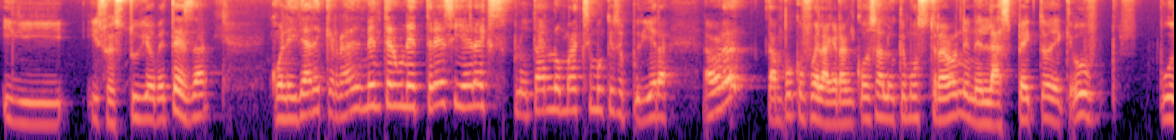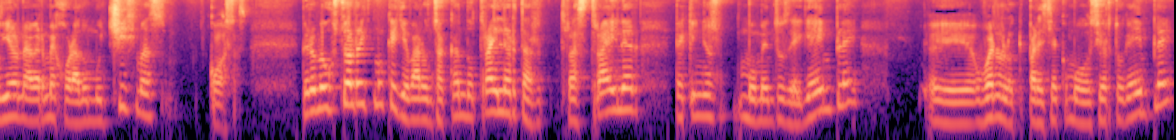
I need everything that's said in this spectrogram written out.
y, y su estudio Bethesda, con la idea de que realmente era un E3 y era explotar lo máximo que se pudiera. La verdad, tampoco fue la gran cosa lo que mostraron en el aspecto de que uf, pues, pudieron haber mejorado muchísimas cosas. Pero me gustó el ritmo que llevaron, sacando tráiler tras tráiler, pequeños momentos de gameplay, eh, bueno, lo que parecía como cierto gameplay,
